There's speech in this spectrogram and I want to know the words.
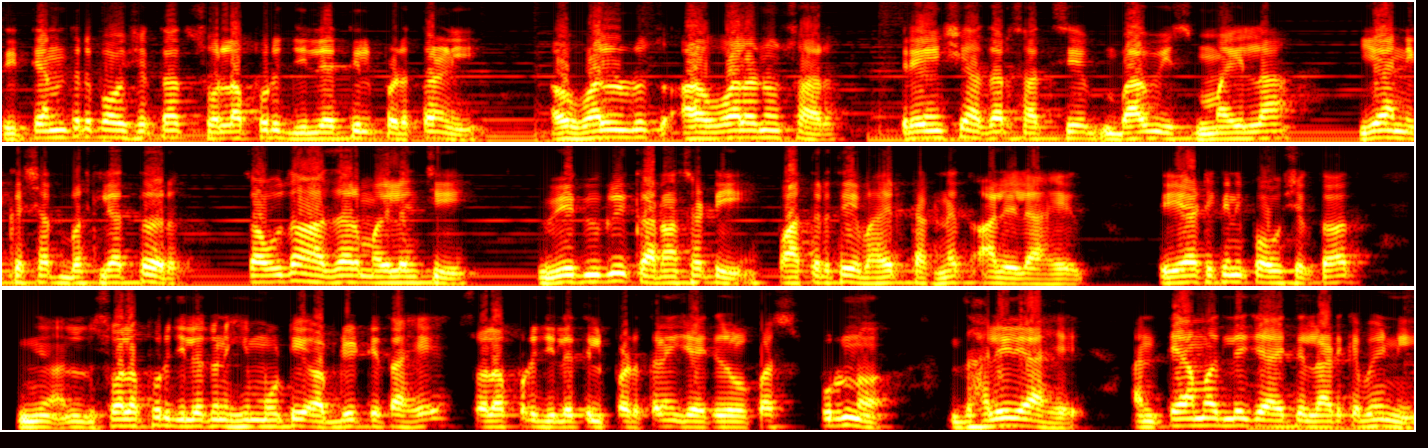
त्यानंतर पाहू शकतात सोलापूर जिल्ह्यातील पडताळणी अहवाल अहवालानुसार त्र्याऐंशी हजार सातशे बावीस महिला या निकषात बसल्या तर चौदा हजार महिलांची वेगवेगळी कारणासाठी पात्रतेबाहेर टाकण्यात आलेल्या आहेत. ते या ठिकाणी पाहू शकतात. सोलापूर जिल्ह्यातून ही मोठी अपडेट येत आहे. सोलापूर जिल्ह्यातील पडताळणी जी आहे ती जवळपास पूर्ण झालेली आहे आणि त्यामधले जे आहे ते लाडक्या बहिणी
